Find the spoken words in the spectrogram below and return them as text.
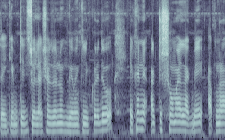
তো এই গেমটিতে চলে আসার জন্য গেমে ক্লিক করে দেবো। এখানে একটু সময় লাগবে, আপনারা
